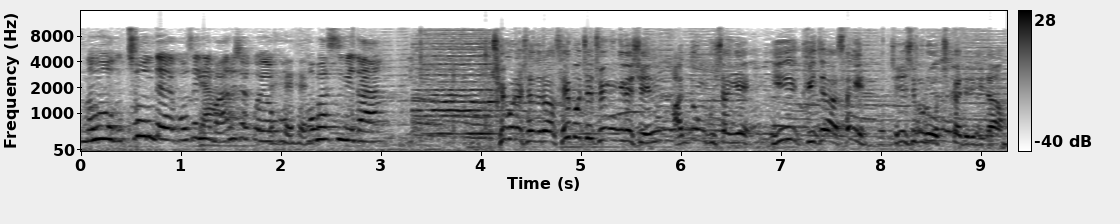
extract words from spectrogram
너무 추운데 고생이 많으셨고요. 고- 고맙습니다. 최고를 찾으라 세 번째 주인공이 되신 안동구시장의 이귀자 상인 진심으로 축하드립니다.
